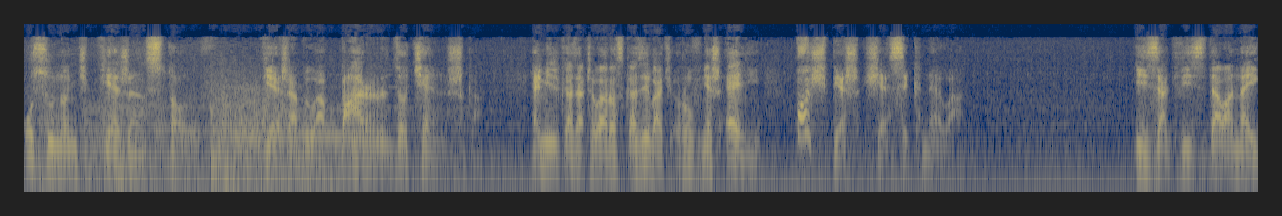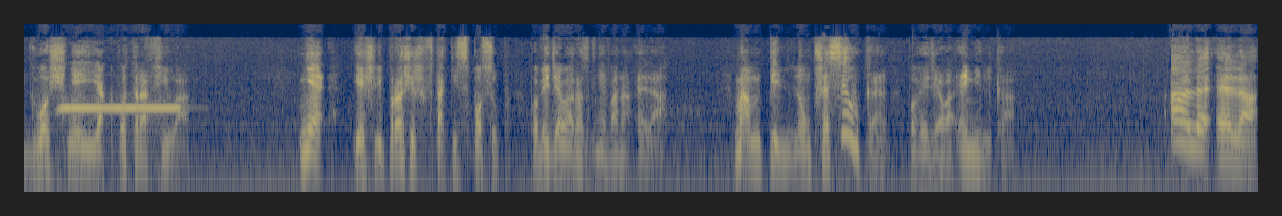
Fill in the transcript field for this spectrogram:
usunąć wieżę z torów. Wieża była bardzo ciężka. Emilka zaczęła rozkazywać również Eli. Pośpiesz się, syknęła. I zagwizdała najgłośniej, jak potrafiła. Nie, jeśli prosisz w taki sposób, powiedziała rozgniewana Ela. Mam pilną przesyłkę, powiedziała Emilka. Ale Ela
